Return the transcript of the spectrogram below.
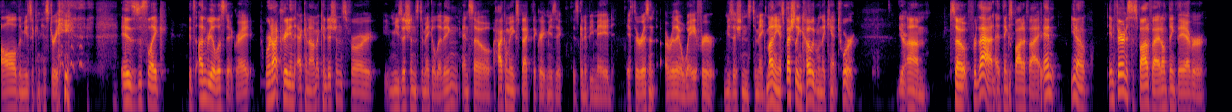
all the music in history is just like it's unrealistic, right? We're not creating the economic conditions for musicians to make a living, and so how can we expect that great music is going to be made if there isn't a really a way for musicians to make money, especially in COVID when they can't tour? Yeah, Um, so for that, I think Spotify, and you know, in fairness to Spotify, I don't think they ever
